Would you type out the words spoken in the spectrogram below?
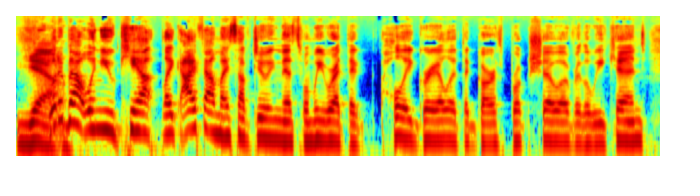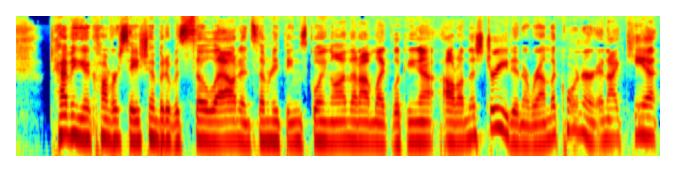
yeah. What about when you can't? Like, I found myself doing this when we were at the Holy Grail at the Garth Brooks show over the weekend, having a conversation, but it was so loud and so many things going on that I'm like looking at, out on the street and around the corner, and I can't.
